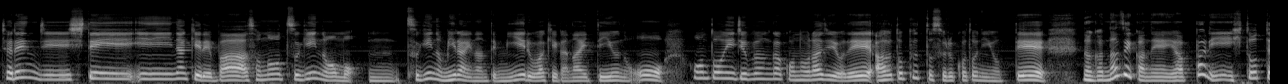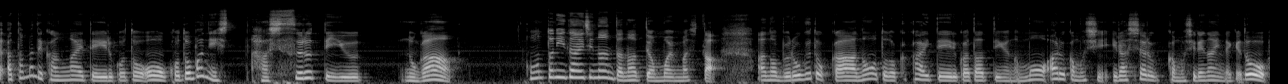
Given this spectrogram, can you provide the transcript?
チャレンジしていなければその次のも、うん、次の未来なんて見えるわけがないっていうのを本当に自分がこのラジオでアウトプットすることによってなんかなぜかねやっぱり人って頭で考えていることを言葉に発するっていうのが本当に大事なんだなって思いました。あのブログとかノートとか書いている方っていうのもあるかもしいらっしゃるかもしれないんだけど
